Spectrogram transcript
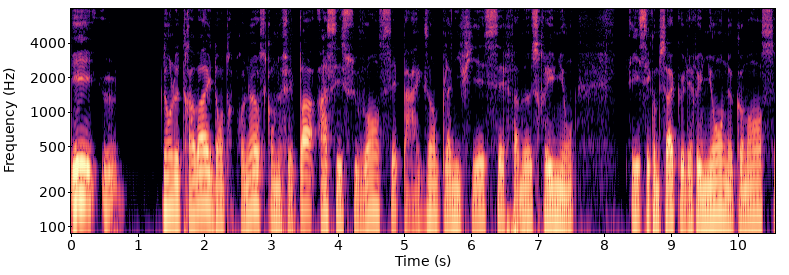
Et euh, dans le travail d'entrepreneur, ce qu'on ne fait pas assez souvent, c'est par exemple planifier ces fameuses réunions. Et c'est comme ça que les réunions ne commencent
